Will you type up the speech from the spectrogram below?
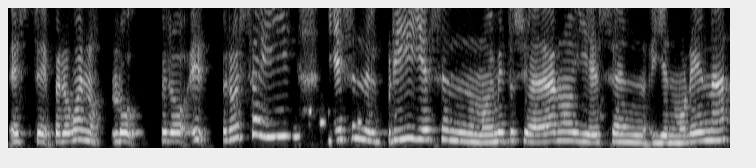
Este, pero bueno, lo, pero, eh, pero es ahí, y es en el PRI, y es en Movimiento Ciudadano, y es en, y en Morena,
